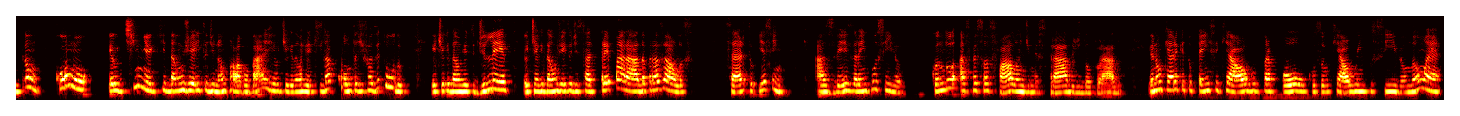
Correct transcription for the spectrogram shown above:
Então, como eu tinha que dar um jeito de não falar bobagem, eu tinha que dar um jeito de dar conta de fazer tudo. Eu tinha que dar um jeito de ler, eu tinha que dar um jeito de estar preparada para as aulas, certo? E assim, às vezes era impossível. Quando as pessoas falam de mestrado, de doutorado, eu não quero que tu pense que é algo para poucos ou que é algo impossível, não é.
